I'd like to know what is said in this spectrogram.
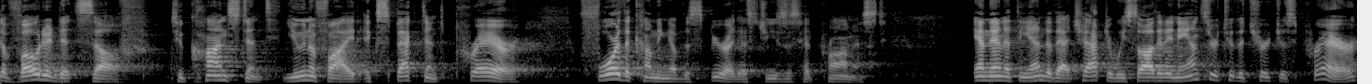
devoted itself to constant, unified, expectant prayer for the coming of the Spirit as Jesus had promised. And then at the end of that chapter, we saw that in answer to the church's prayer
